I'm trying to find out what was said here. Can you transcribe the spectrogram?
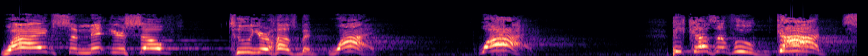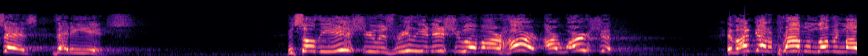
Wives, submit yourself to your husband. Why? Why? Because of who God says that he is. And so the issue is really an issue of our heart, our worship. If I've got a problem loving my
